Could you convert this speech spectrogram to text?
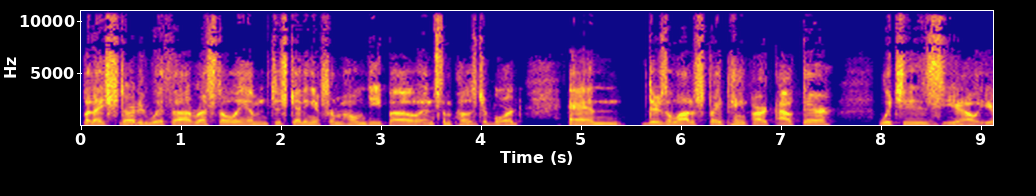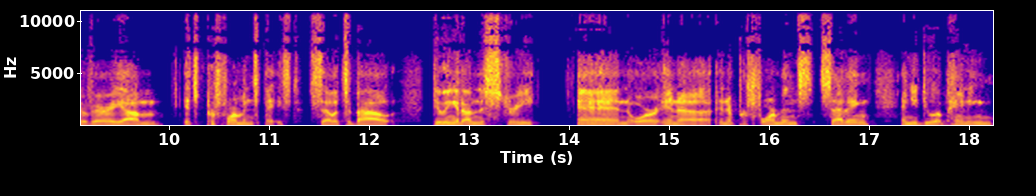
But I started mm-hmm. with uh, Rust-Oleum, just getting it from Home Depot and some poster board. And there's a lot of spray paint art out there, which is, you know, you're very, um, it's performance based. So it's about doing it on the street and or in a in a performance setting and you do a painting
